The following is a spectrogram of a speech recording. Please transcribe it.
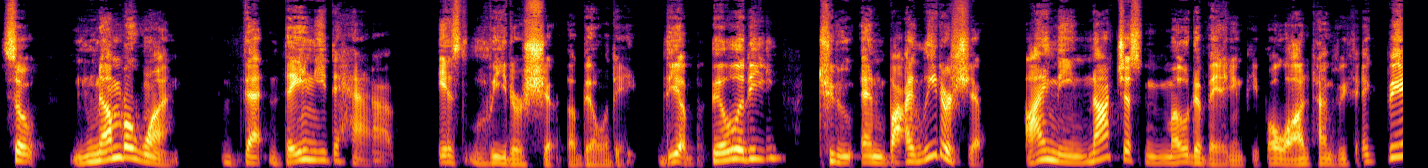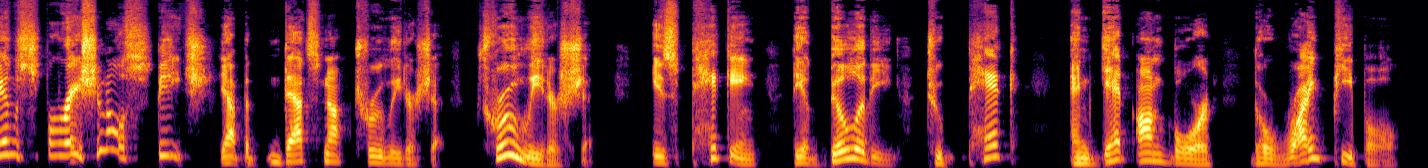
So, number one that they need to have is leadership ability, the ability to, and by leadership, I mean not just motivating people. A lot of times we think the inspirational speech. Yeah, but that's not true leadership. True leadership is picking the ability to pick and get on board the right people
